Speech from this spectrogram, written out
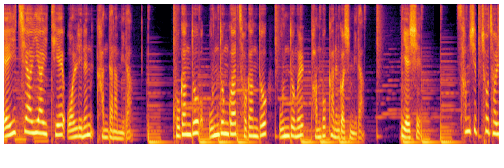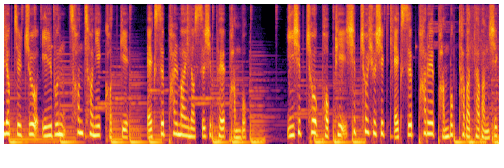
HIIT의 원리는 간단합니다. 고강도 운동과 저강도 운동을 반복하는 것입니다. 예시 30초 전력 질주 1분 천천히 걷기 X 8-10회 반복 20초 버피 10초 휴식 X 8회 반복 타바타 방식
